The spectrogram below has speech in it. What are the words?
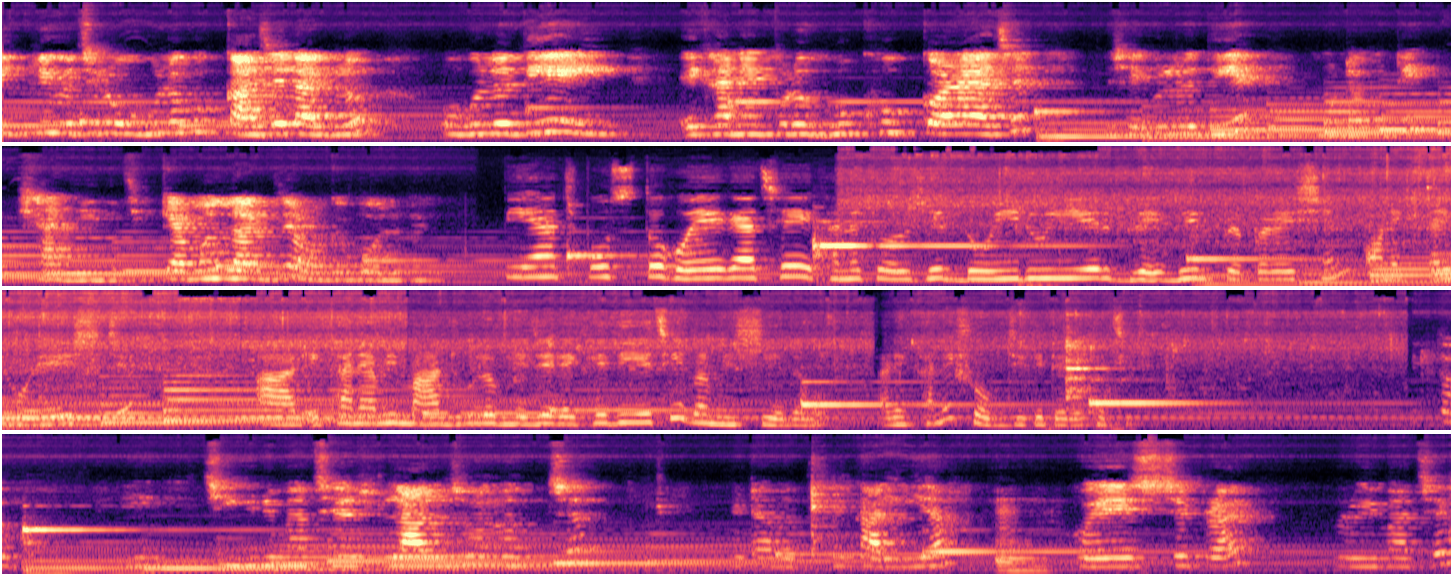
বিক্রি হচ্ছিল ওগুলো খুব কাজে লাগল। ওগুলো দিয়ে এই এখানে পুরো হুক হুক করা আছে সেগুলো দিয়ে মোটামুটি সাজিয়ে দিচ্ছি কেমন লাগছে আমাকে বলবে পেঁয়াজ পোস্ত হয়ে গেছে, এখানে চলছে দই রুইয়ের গ্রেভির প্রিপারেশন অনেকটাই হয়ে এসছে। আর এখানে আমি মাছগুলো ভেজে রেখে দিয়েছি এবার মিশিয়ে দেবো। আর এখানে সবজি কেটে রেখেছি। তো এই চিংড়ি মাছের লাল ঝোল হচ্ছে এটা হচ্ছে কালিয়া। হয়ে এসছে প্রায় রুই মাছের।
